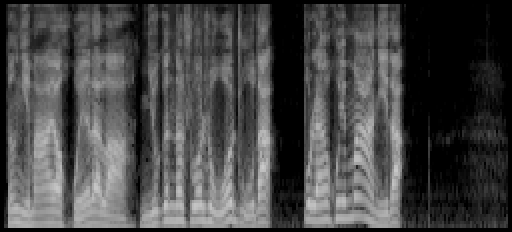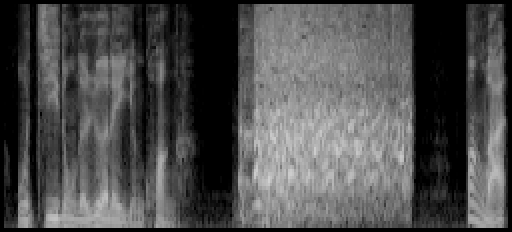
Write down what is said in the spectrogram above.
等你妈要回来了，你就跟她说是我煮的，不然会骂你的。”我激动的热泪盈眶啊！傍晚。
